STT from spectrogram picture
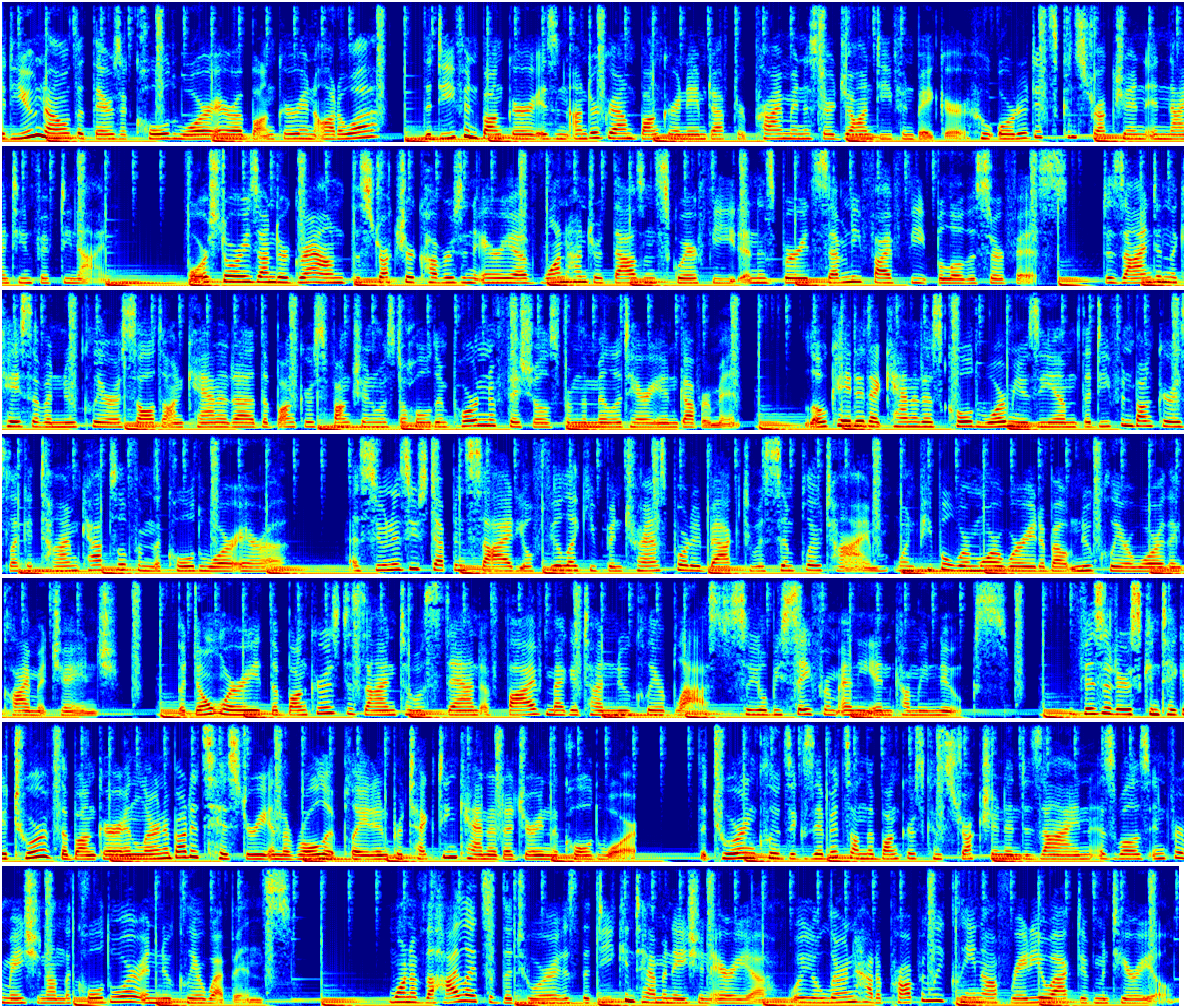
Did you know that there's a Cold War era bunker in Ottawa? The Diefenbunker is an underground bunker named after Prime Minister John Diefenbaker, who ordered its construction in 1959. Four stories underground, the structure covers an area of 100,000 square feet and is buried 75 feet below the surface. Designed in the case of a nuclear assault on Canada, the bunker's function was to hold important officials from the military and government. Located at Canada's Cold War Museum, the Diefenbunker is like a time capsule from the Cold War era. As soon as you step inside, you'll feel like you've been transported back to a simpler time when people were more worried about nuclear war than climate change. But don't worry, the bunker is designed to withstand a 5 megaton nuclear blast, so you'll be safe from any incoming nukes. Visitors can take a tour of the bunker and learn about its history and the role it played in protecting Canada during the Cold War. The tour includes exhibits on the bunker's construction and design, as well as information on the Cold War and nuclear weapons. One of the highlights of the tour is the decontamination area, where you'll learn how to properly clean off radioactive material.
